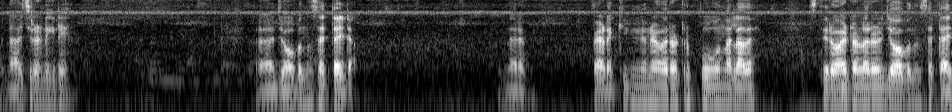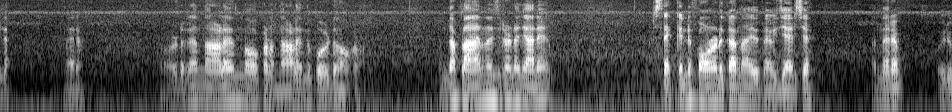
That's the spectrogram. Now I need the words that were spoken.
എന്നാ വെച്ചിട്ടുണ്ടെങ്കിൽ ജോബൊന്നും സെറ്റായില്ല. അന്നേരം ഇപ്പം ഇടയ്ക്ക് ഇങ്ങനെ ഓരോ ട്രിപ്പ് പോകുന്നല്ലാതെ സ്ഥിരമായിട്ടുള്ള ഒരു ജോബൊന്നും സെറ്റായില്ല. അന്നേരം ഉടനെ നാളെ ഒന്ന് നോക്കണം നാളെ ഒന്ന് പോയിട്ട് നോക്കണം. എന്താ പ്ലാൻ എന്ന് വെച്ചിട്ടുണ്ടെങ്കിൽ ഞാൻ സെക്കൻഡ് ഫോൺ എടുക്കാമെന്നായിരുന്നു വിചാരിച്ചേ. അന്നേരം ഒരു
